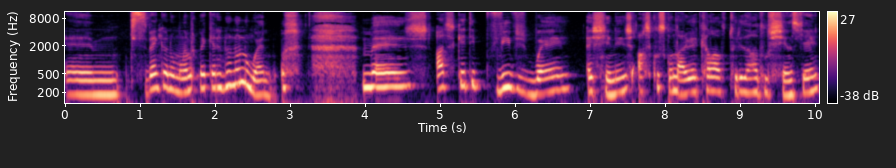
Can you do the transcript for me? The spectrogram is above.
Um, se bem que eu não me lembro como é que era no nono ano. Mas acho que é tipo, vives bem as cenas. Acho que o secundário é aquela altura da adolescência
